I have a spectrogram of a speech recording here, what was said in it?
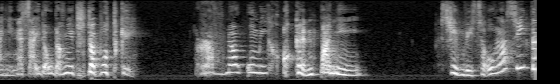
ani nezajdou dovnitř do budky. Rovnou u mých oken, paní. S čím vy souhlasíte?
